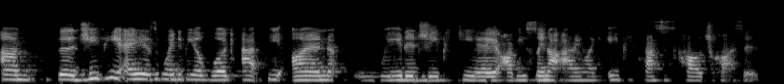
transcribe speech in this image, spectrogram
um, the GPA is going to be a look at the unweighted GPA, obviously not adding like AP classes, college classes,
